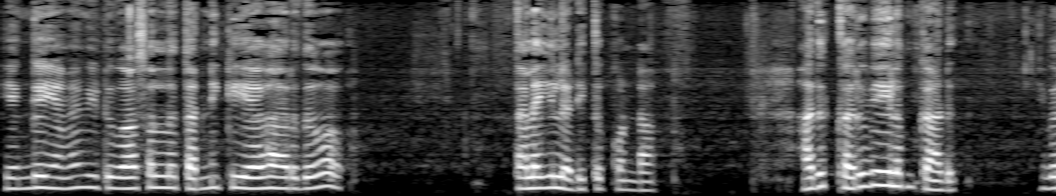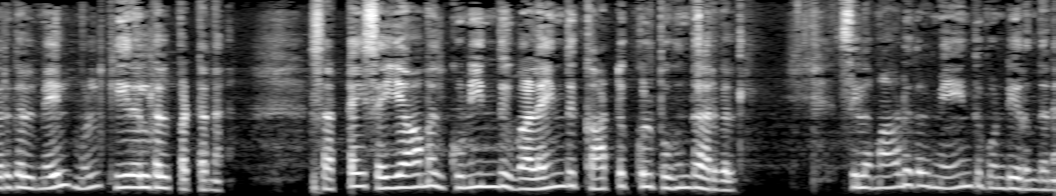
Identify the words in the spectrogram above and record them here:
எங்க எவன் வீட்டு வாசல்ல தண்ணிக்கு ஏகாருதோ தலையில் அடித்து கொண்டான். அது கருவேலம் காடு. இவர்கள் மேல் முள் கீறல்கள் பட்டன. சட்டை செய்யாமல் குனிந்து வளைந்து காட்டுக்குள் புகுந்தார்கள். சில மாடுகள் மேய்ந்து கொண்டிருந்தன.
